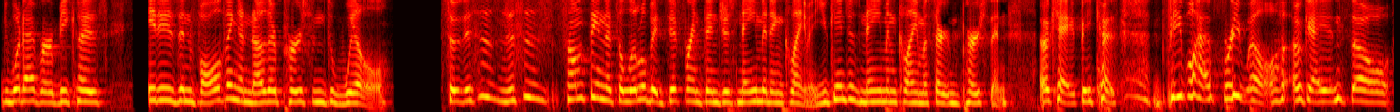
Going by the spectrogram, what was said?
whatever, because it is involving another person's will. So this is this is something that's a little bit different than just name it and claim it. You can't just name and claim a certain person, okay? Because people have free will, okay? And so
